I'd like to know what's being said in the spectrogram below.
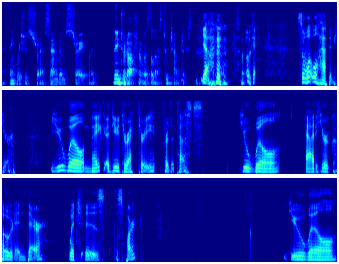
I think we should send them straight. Like the introduction was the last two chapters. Yeah. so. okay. So what will happen here? You will make a new directory for the tests. You will add your code in there, which is this part. You will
